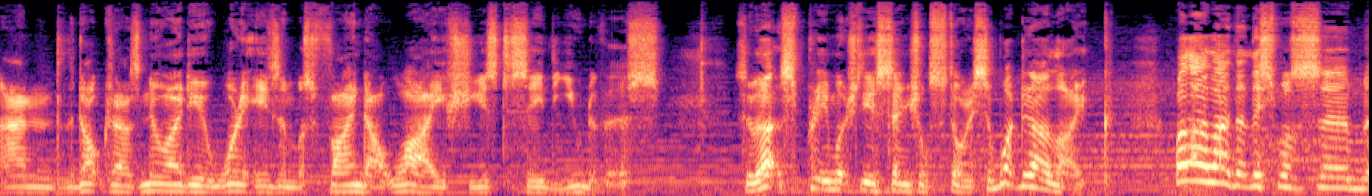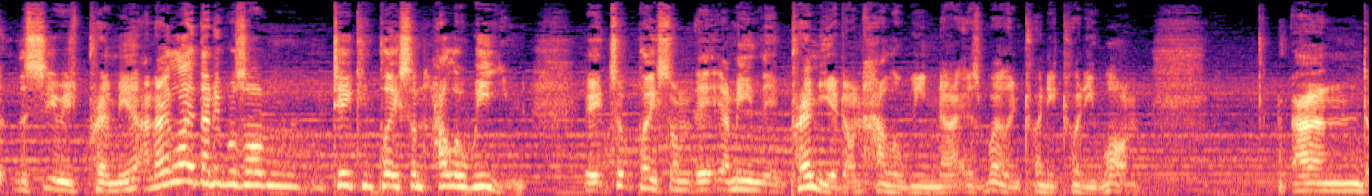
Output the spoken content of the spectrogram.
And the Doctor has no idea what it is and must find out why if she is to save the universe. So that's pretty much the essential story. So what did I like? Well, I like that this was um, the series premiere, and I like that it was on taking place on Halloween. It took place on, I mean, it premiered on Halloween night as well in 2021. And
